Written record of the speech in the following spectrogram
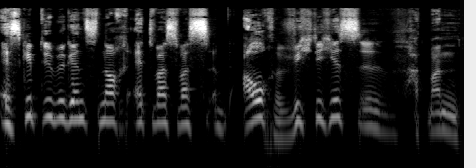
Es gibt übrigens noch etwas, was auch wichtig ist. Äh, hat man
